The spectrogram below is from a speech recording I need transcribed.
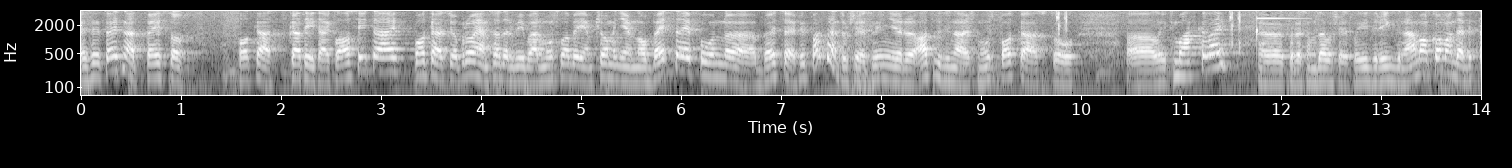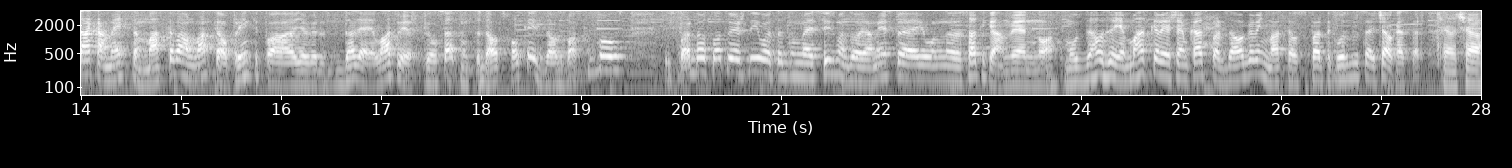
Esiet sveicināti Facebook podkāstu skatītāji, klausītāji. Podkāsts joprojām sadarbībā ar mūsu labajiem čomiņiem no BCF. Un uh, BCF ir pacentušies. Viņi ir atvizinājuši mūsu podkāstu uh, līdz Maskavai, uh, kur esam devušies līdzi Rīgas dīnāmo komandai. Bet tā kā mēs esam Maskavā un Maskava principā jau ir daļai latviešu pilsēta, mums ir daudz hokeja, daudz basketbolistu. Vispār daudz latviešu dzīvo, tad mēs izmantojām iespēju un satikām vienu no mūsu daudzajiem maskaviešiem, Kasparu Daugaviņu, Maskavas Spartaku uzbrucēju. Čau, Kaspar! Čau, čau!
